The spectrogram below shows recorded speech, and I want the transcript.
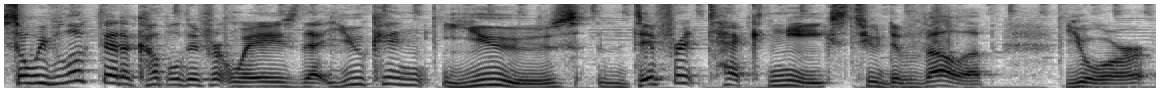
So we've looked at a couple different ways that you can use different techniques to develop your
